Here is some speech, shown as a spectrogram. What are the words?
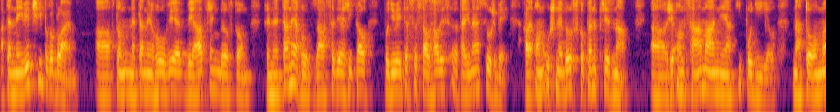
A ten největší problém a v tom Netanyahuově vyjádření byl v tom, že Netanyahu v zásadě říkal, podívejte se, salhali tajné služby, ale on už nebyl schopen přiznat, že on sám má nějaký podíl na tom,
